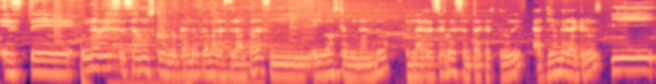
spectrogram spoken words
este, una vez estábamos colocando cámaras trampas y e íbamos caminando en la reserva de Santa Gertrudis, aquí en Veracruz. Y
